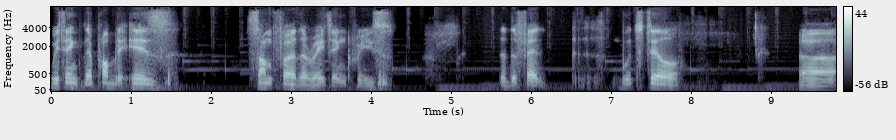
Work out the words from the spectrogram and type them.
we think there probably is some further rate increase that the Fed would still uh,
